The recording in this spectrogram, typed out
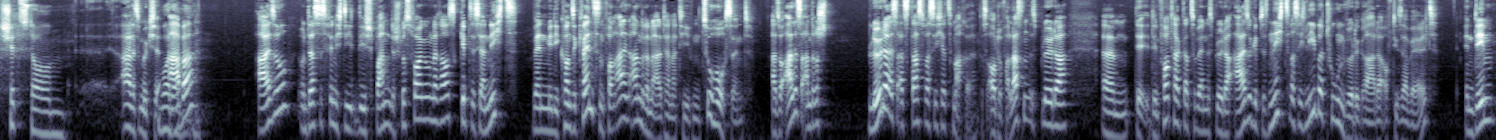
Shitstorm. Alles Mögliche. Whatever. Aber, also, und das ist, finde ich, die, die spannende Schlussfolgerung daraus, gibt es ja nichts, wenn mir die Konsequenzen von allen anderen Alternativen zu hoch sind. Also alles andere blöder ist als das, was ich jetzt mache. Das Auto verlassen ist blöder, ähm, de, den Vortrag dazu beenden ist blöder. Also gibt es nichts, was ich lieber tun würde gerade auf dieser Welt, in dem,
